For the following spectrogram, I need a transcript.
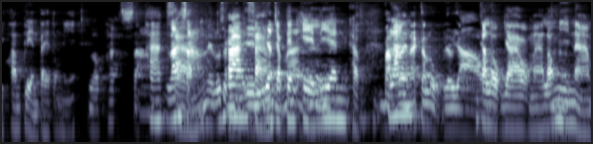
ีความเปลี่ยนไปตรงนี้แล้วภาคสามภาคร่างสาสามมเนี่ยรู้สึกร่างเหมือนสามเอเลี่ยนจะเป็นมากเอเลี่ยนครับแบบอะไรนะกะโหลกยาวๆกะโหลกยาวออกมาแล้วอืมมีหนาม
